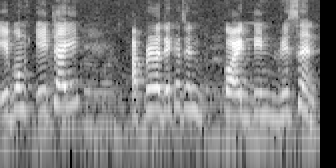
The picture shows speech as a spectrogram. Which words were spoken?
এবং এটাই আপনারা দেখেছেন কয়েকদিন রিসেন্ট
